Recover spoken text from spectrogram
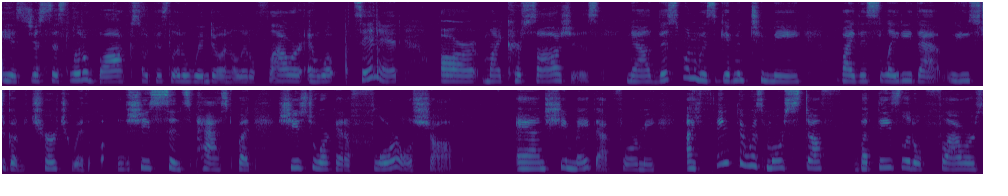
is just this little box with this little window and a little flower. And what's in it are my corsages. Now, this one was given to me by this lady that we used to go to church with. She's since passed, but she used to work at a floral shop and she made that for me. I think there was more stuff, but these little flowers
